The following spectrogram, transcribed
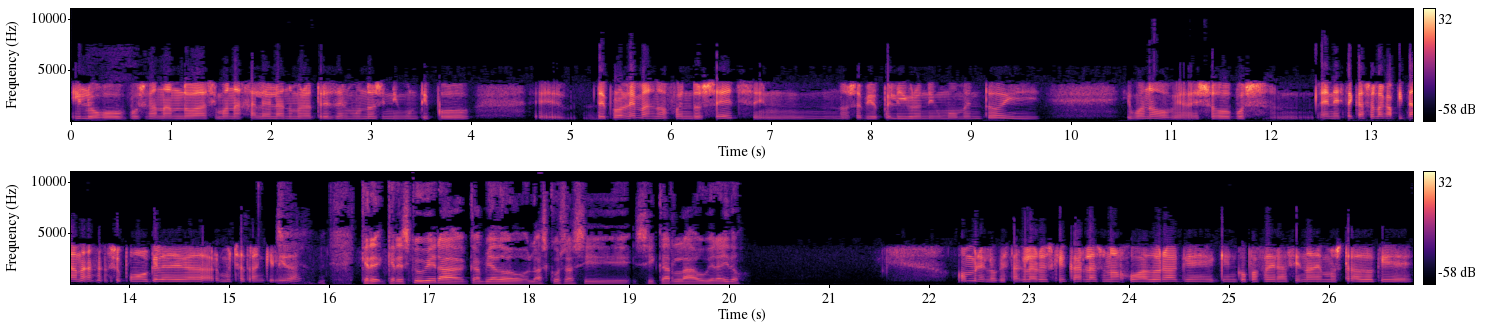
y luego pues ganando a Simona Halep la número 3 del mundo sin ningún tipo eh, de problemas no fue en dos sets no se vio peligro en ningún momento y y bueno eso pues en este caso la capitana supongo que le debe dar mucha tranquilidad crees que hubiera cambiado las cosas si si Carla hubiera ido Hombre, lo que está claro es que Carla es una jugadora que, que en Copa Federación ha demostrado que,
